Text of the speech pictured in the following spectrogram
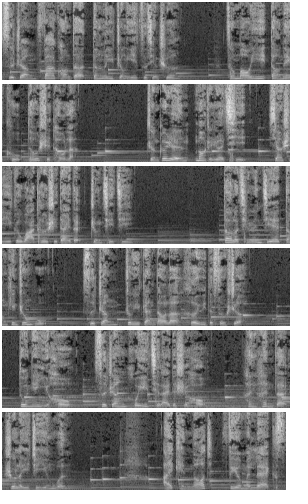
四张发狂地蹬了一整夜自行车，从毛衣到内裤都湿透了，整个人冒着热气，像是一个瓦特时代的蒸汽机。到了情人节当天中午，四张终于赶到了何玉的宿舍。多年以后，四张回忆起来的时候。恨恨地说了一句英文：“I cannot feel my legs。”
